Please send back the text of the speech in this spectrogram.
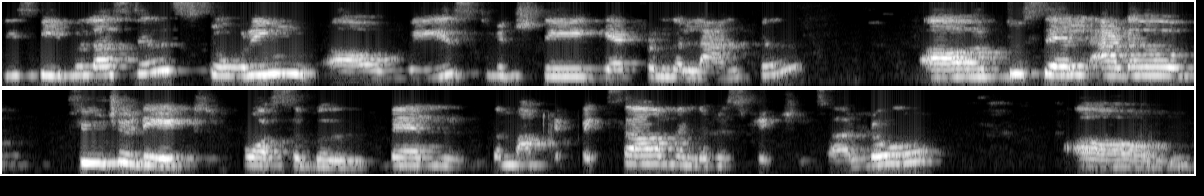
these people are still storing uh, waste, which they get from the landfill, uh, to sell at a future date possible when the market picks up, when the restrictions are low, um,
